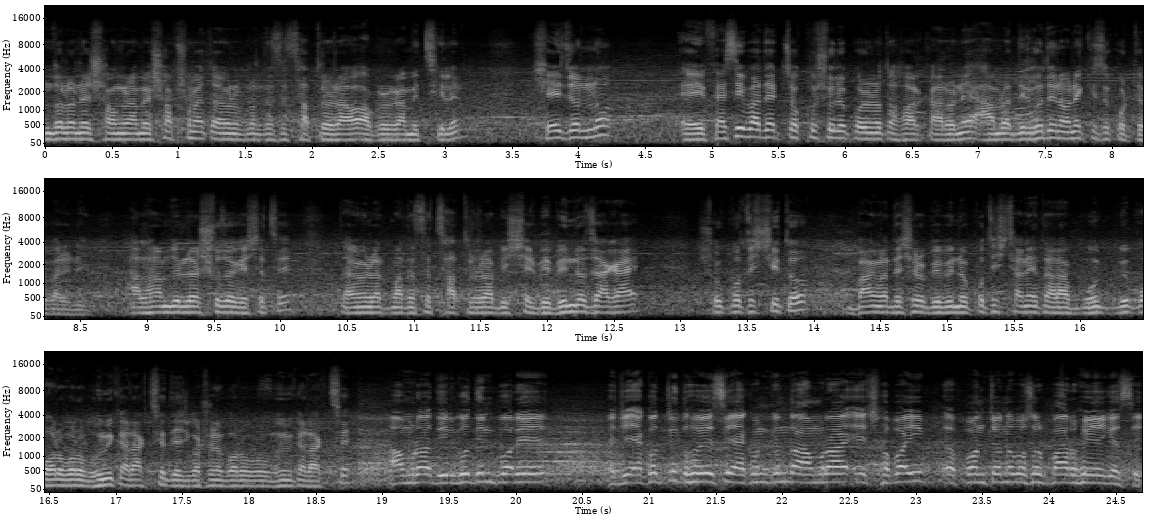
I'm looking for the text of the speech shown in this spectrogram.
আন্দোলনের সংগ্রামে সবসময় তামিমনাথ মাদ্রাসার ছাত্ররা অগ্রগামী ছিলেন। সেই জন্য এই ফ্যাসিবাদের চক্ষুশুলে পরিণত হওয়ার কারণে আমরা দীর্ঘদিন অনেক কিছু করতে পারিনি। আলহামদুলিল্লাহ সুযোগ এসেছে। তামিমনাথ মাদ্রাসার ছাত্ররা বিশ্বের বিভিন্ন জায়গায় সুপ্রতিষ্ঠিত। বাংলাদেশের বিভিন্ন প্রতিষ্ঠানে তারা বড় বড় ভূমিকা রাখছে দেশ গঠনে বড় বড় ভূমিকা রাখছে। আমরা দীর্ঘদিন পরে যে একত্রিত হয়েছে এখন কিন্তু আমরা এ সবাই পঞ্চান্ন বছর পার হয়ে গেছে।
